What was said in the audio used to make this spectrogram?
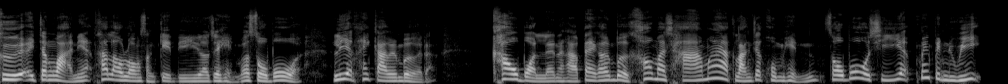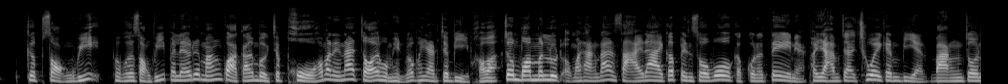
คือไอ้จังหวะเนี้ยถ้าเราลองสังเกตดีเราจะเห็นว่าโซโบอะเรียกให้การเป็นเบิร์ดอะเข้าบอลแล้วนะครับ แต่การเบิร์กเข้ามาช้ามากหลังจากผมเห็นโซโบชี้อะไม่เป็นวิ เกือบ2 วิเพิ่อๆสองวิไปแล้วด้วยมั้งกว่าการเบิร์กจะโผล่เข้ามาในหน้าจอให้ผมเห็นว่าพยายามจะบีบเขาอะจนบอลมันหลุดออกมาทางด้านซ้ายได้ก็เป็นโซโบกับโกนาเต้เนี่ยพยายามจะช่วยกันเบียดบังจน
